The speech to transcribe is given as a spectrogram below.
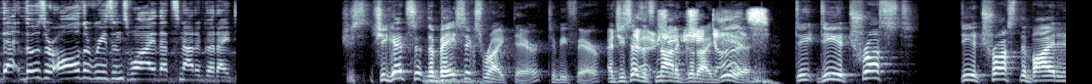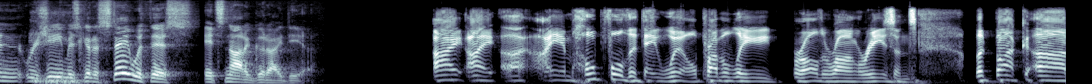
that those are all the reasons why that's not a good idea. She, she gets the basics right there, to be fair, and she says it's not she, a good idea. Do, do you trust? Do you trust the Biden regime is going to stay with this? It's not a good idea. I I I am hopeful that they will, probably for all the wrong reasons. But Buck, uh,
